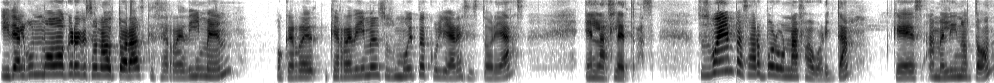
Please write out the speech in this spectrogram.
Y de algún modo creo que son autoras que se redimen o que, que redimen sus muy peculiares historias en las letras. Entonces voy a empezar por una favorita, que es Amelino Tomb.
